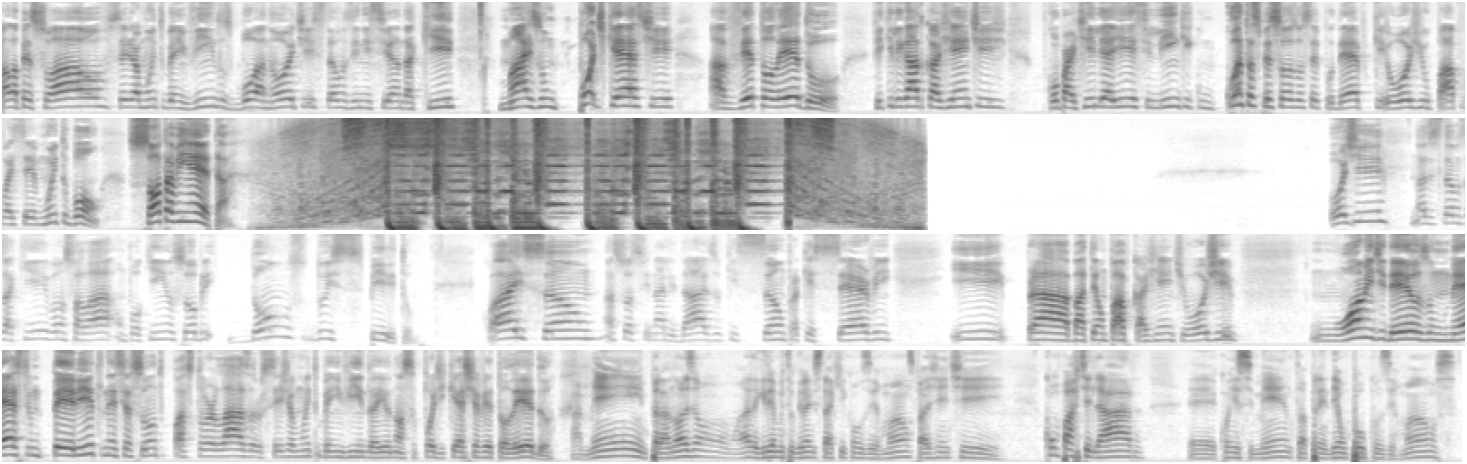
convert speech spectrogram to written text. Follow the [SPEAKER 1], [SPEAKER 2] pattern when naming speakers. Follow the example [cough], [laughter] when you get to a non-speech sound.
[SPEAKER 1] Fala pessoal, sejam muito bem-vindos, boa noite. Estamos iniciando aqui mais um podcast AV Toledo. Fique ligado com a gente, compartilhe aí esse link com quantas pessoas você puder, porque hoje o papo vai ser muito bom. Solta a vinheta! Hoje nós estamos aqui e vamos falar um pouquinho sobre dons do Espírito. Quais são as suas finalidades, o que são, para que servem. E para bater um papo com a gente hoje, um homem de Deus, um mestre, um perito nesse assunto, pastor Lázaro. Seja muito bem-vindo aí ao nosso podcast AV Toledo.
[SPEAKER 2] Amém. Para nós é uma alegria muito grande estar aqui com os irmãos, para a gente compartilhar é, conhecimento, aprender um pouco com os irmãos.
